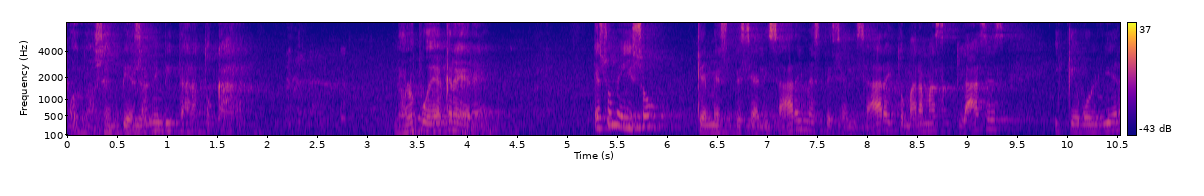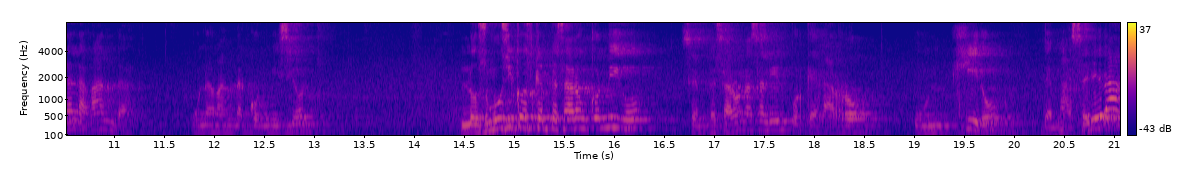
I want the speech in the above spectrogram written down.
Pues nos empiezan a invitar a tocar. No lo podía creer, ¿eh? Eso me hizo que me especializara y me especializara y tomara más clases y que volviera la banda una banda con misión. Los músicos que empezaron conmigo se empezaron a salir porque agarró un giro de más seriedad.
